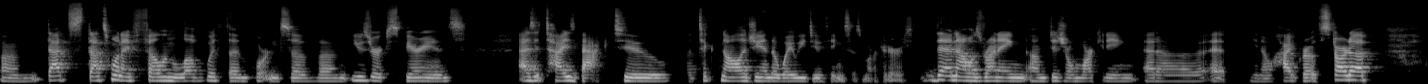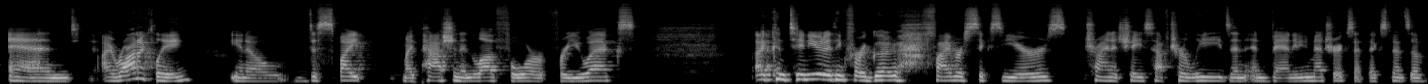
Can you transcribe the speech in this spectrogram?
Um, that's that's when I fell in love with the importance of um, user experience as it ties back to technology and the way we do things as marketers. Then I was running um, digital marketing at a at you know high growth startup, and ironically, you know, despite my passion and love for for UX, I continued, I think, for a good five or six years, trying to chase after leads and, and vanity metrics at the expense of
